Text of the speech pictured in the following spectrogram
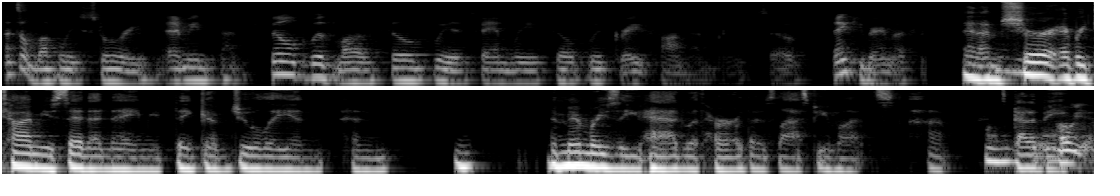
That's a lovely story. I mean, filled with love, filled with family, filled with great fond memories. So thank you very much. And I'm sure every time you say that name, you think of Julie and and the memories that you had with her those last few months. Uh, it's got to be. Oh yeah.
